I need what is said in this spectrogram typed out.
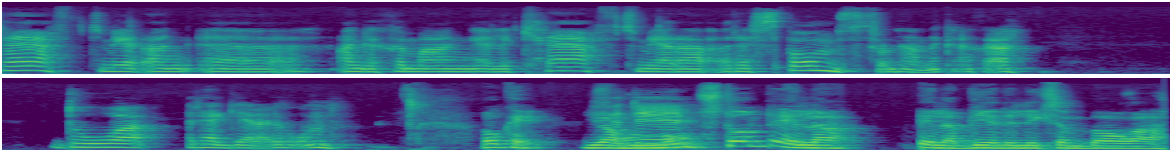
krävt mer en, äh, engagemang eller krävt mera respons från henne kanske, då reagerar ju hon. Okej, okay. gör hon det, motstånd eller, eller blir det liksom bara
